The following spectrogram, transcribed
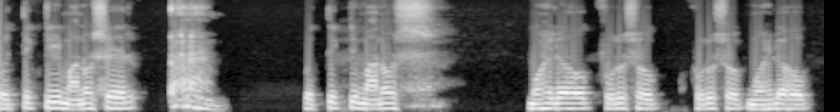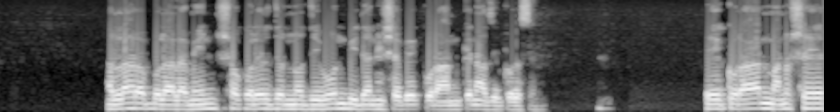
প্রত্যেকটি মানুষের, প্রত্যেকটি মানুষ মহিলা হোক, পুরুষ হোক পুরুষ হোক, মহিলা হোক, আল্লাহ রাব্বুল আলামিন সকলের জন্য জীবন বিধান হিসেবে কোরআনকে নাজিল করেছেন। এই কোরআন মানুষের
